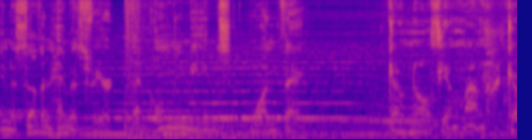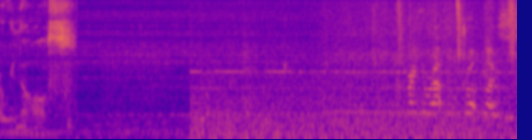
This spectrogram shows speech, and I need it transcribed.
in the southern hemisphere, that only means one thing. Go north, young man. Go north. Bring her up and drop those.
